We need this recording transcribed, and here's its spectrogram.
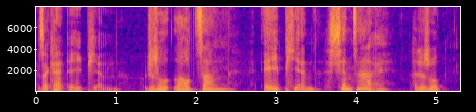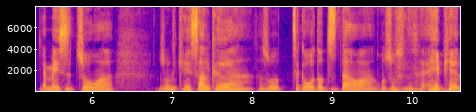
他在看 A 片，我就说老张，A 片现在？他就说那没事做啊。我说你可以上课啊。他说这个我都知道啊。我说 A 片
